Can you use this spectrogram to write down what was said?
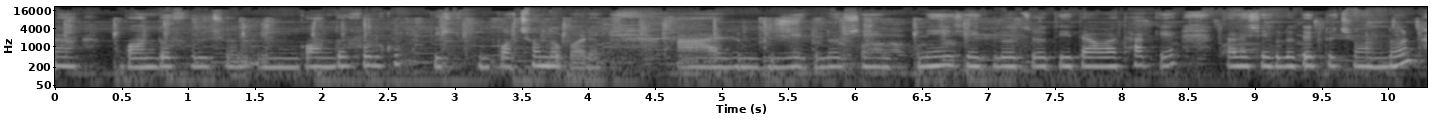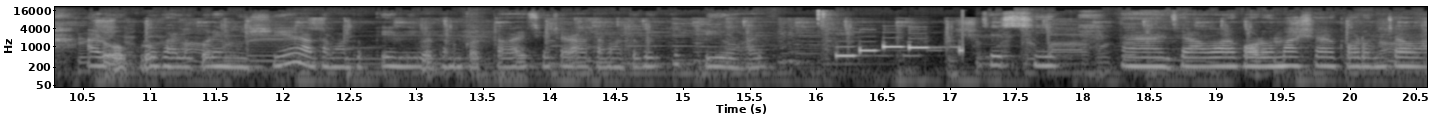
না গন্ধ ফুল গন্ধ ফুল খুব পছন্দ করে। আর যেগুলো সেন্ট নেই, সেগুলো যদি দেওয়া থাকে, তাহলে সেগুলোতে একটু চন্দন আর ওপরও ভালো করে মিশিয়ে রাধা মাধবকে নিবেদন করতে হয়। সেটা রাধা মাধবের খুব প্রিয় হয়। যে শীত যাওয়া গরম আসা আর গরম যাওয়া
